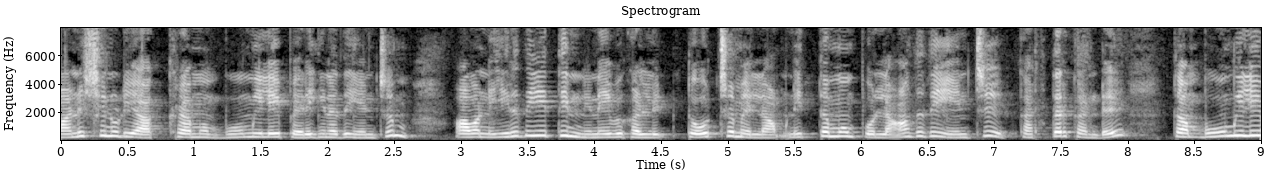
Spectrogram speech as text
மனுஷனுடைய அக்கிரமம் பூமியிலே பெருகினது என்றும் அவன் இருதயத்தின் நினைவுகளில் தோற்றமெல்லாம் நித்தமும் பொல்லாதது என்று கர்த்தர் கண்டு தம் பூமியிலே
